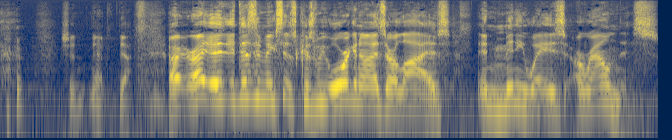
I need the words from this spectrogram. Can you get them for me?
Shouldn't, yeah, yeah. All right, right? It, it doesn't make sense because we organize our lives in many ways around this.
